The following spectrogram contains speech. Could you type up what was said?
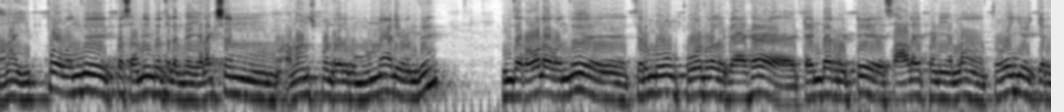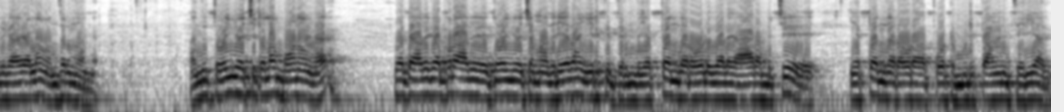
ஆனால் இப்போ வந்து இப்போ சமீபத்தில் இந்த எலெக்ஷன் அனௌன்ஸ் பண்ணுறதுக்கு முன்னாடி வந்து இந்த ரோலை வந்து திரும்பவும் போடுறதுக்காக டெண்டர் விட்டு சாலை பணியெல்லாம் துவங்கி வைக்கிறதுக்காக எல்லாம் வந்திருந்தாங்க. வந்து துவங்கி வச்சுட்டெல்லாம் போனாங்க. பட் அதுக்கப்புறம் அது துவங்கி வச்ச மாதிரியே தான் இருக்குது திரும்ப எப்போ இந்த ரோடு வேலையை ஆரம்பித்து எப்போ இந்த ரோடை போட்டு முடிப்பாங்கன்னு தெரியாது.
